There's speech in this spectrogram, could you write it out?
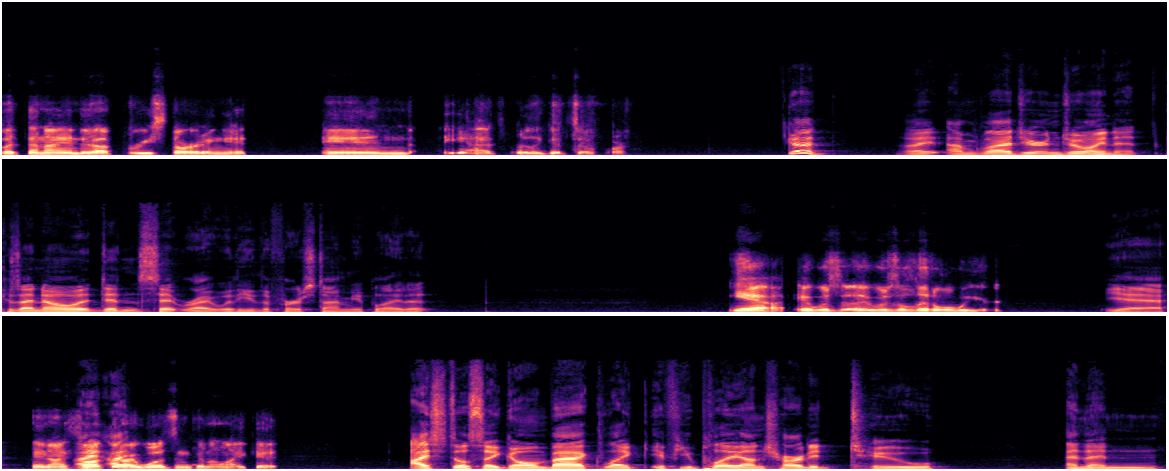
but then I ended up restarting it and yeah, it's really good so far. good. I I'm glad you're enjoying it because I know it didn't sit right with you the first time you played it. Yeah, it was it was a little weird Yeah. and I thought I- that I wasn't going to like it. I still say going back, like if you play Uncharted two, and then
